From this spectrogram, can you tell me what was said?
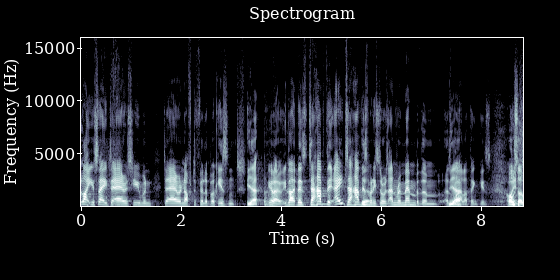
like you say, to air is human, to air enough to fill a book isn't. Yeah. You know, like there's to have the a to have this Yeah. many stories and remember them as Yeah. well. I think is quite Also,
